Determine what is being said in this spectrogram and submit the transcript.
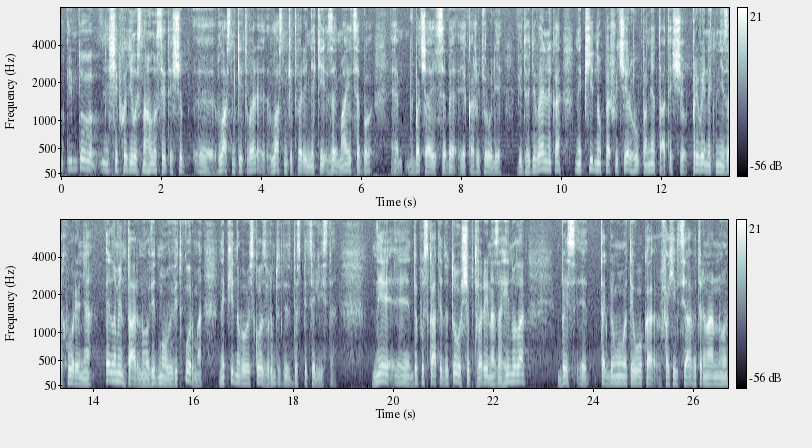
Окрім того, ще б хотілося наголосити, щоб е, власники, твар... власники тварин, які займаються або е, вбачають себе, як кажуть, в ролі відгодівельника, необхідно в першу чергу пам'ятати, що при виникненні захворювання елементарного відмови від корма необхідно обов'язково звернутися до спеціаліста. Не е, допускати до того, щоб тварина загинула без, е, так би мовити, ока фахівця ветеринарного,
